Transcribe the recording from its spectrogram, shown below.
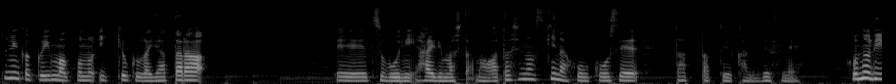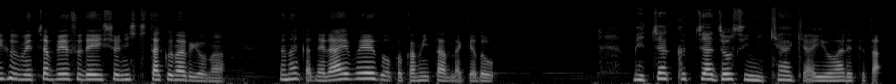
とにかく今この1曲がやたらえー、ツボに入りました。まあ私の好きな方向性だったっていう感じですね。このリフめっちゃベースで一緒に弾きたくなるような。なんかねライブ映像とか見たんだけどめちゃくちゃ女子にキャーキャー言われてた。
